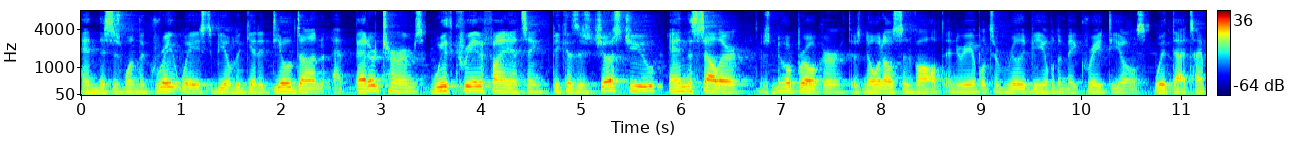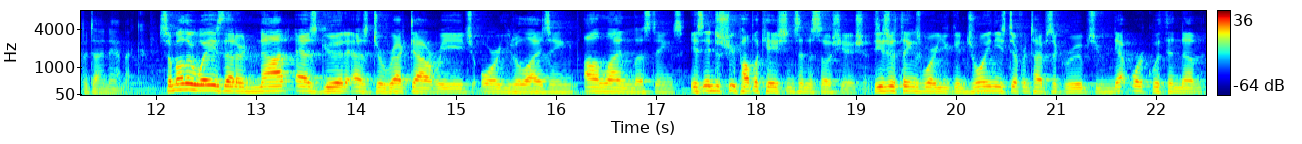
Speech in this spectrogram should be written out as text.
And this is one of the great ways to be able to get a deal done at better terms with creative financing because it's just you and the seller. There's no broker, there's no one else involved. And you're able to really be able to make great deals with that type of dynamic. Some other ways that are not as good as direct outreach or utilizing online listings is industry publications and associations. These are things where you can join these different types of groups, you network within them.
